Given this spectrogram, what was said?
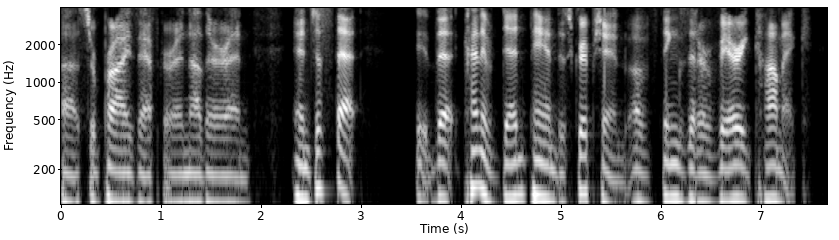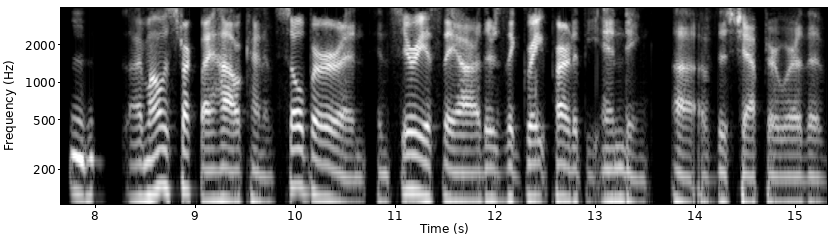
uh, surprise after another. And and just that that kind of deadpan description of things that are very comic Mm-hmm. I'm always struck by how kind of sober and, and serious they are. There's the great part at the ending uh, of this chapter where the,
